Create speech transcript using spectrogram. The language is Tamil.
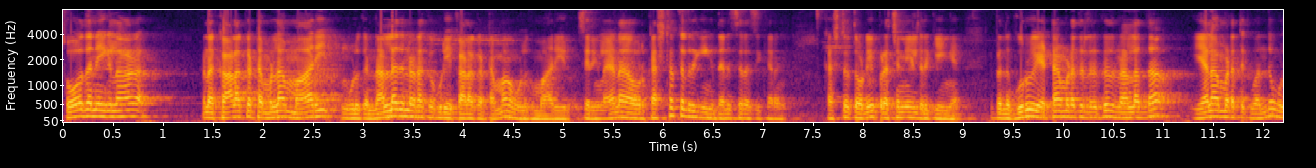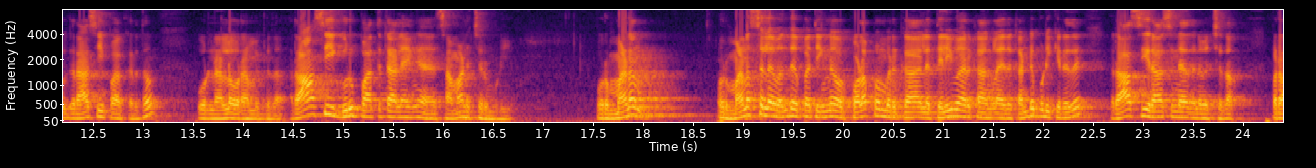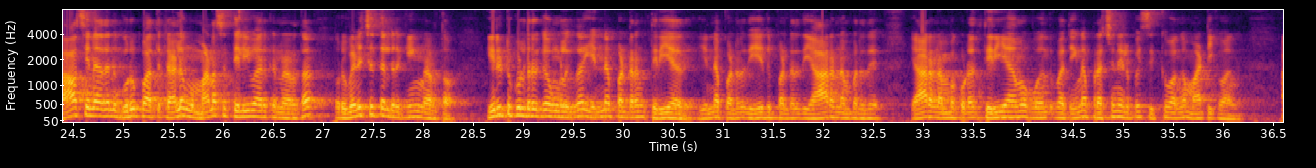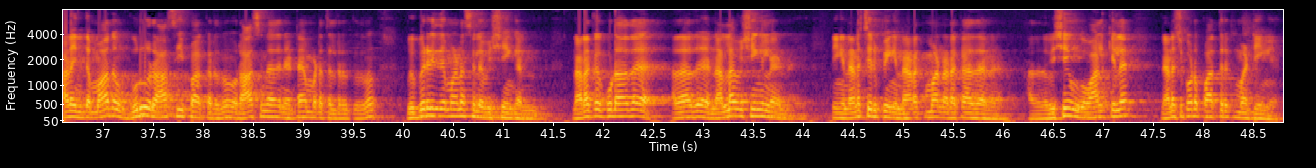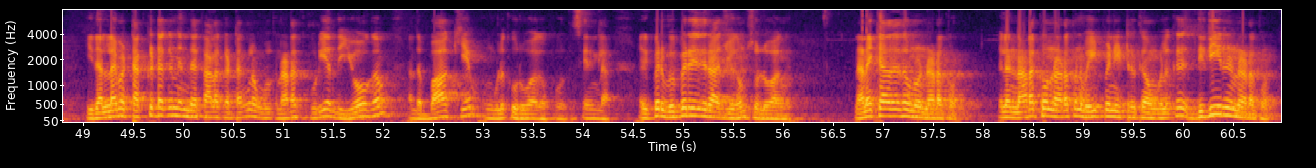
சோதனைகளான காலகட்டமெல்லாம் மாறி உங்களுக்கு நல்லது நடக்கக்கூடிய காலகட்டமாக உங்களுக்கு மாறிடும் சரிங்களா? ஏன்னா ஒரு கஷ்டத்தில் இருக்கீங்க தனுசு ராசிக்காரங்க. கஷ்டத்தோடய பிரச்சனையில் இருக்கீங்க. இப்போ இந்த குரு எட்டாம் இடத்துல இருக்கிறது நல்லது தான் ஏழாம் இடத்துக்கு வந்து உங்களுக்கு ராசி பார்க்குறதும் ஒரு நல்ல ஒரு அமைப்பு தான். ராசி குரு பார்த்துட்டாலேங்க சமாளிச்சிட முடியும். ஒரு மனம் ஒரு மனசில் வந்து பார்த்திங்கன்னா ஒரு குழப்பம் இருக்கா இல்லை தெளிவாக இருக்காங்களா இதை கண்டுபிடிக்கிறது ராசி ராசிநாதனை வச்சு தான் இப்போ ராசிநாதன் குரு பார்த்துட்டாலே உங்கள் மனசு தெளிவாக இருக்குன்னு அர்த்தம் ஒரு வெளிச்சத்தில் இருக்கீங்கன்னு அர்த்தம். இருட்டுக்குள்ள இருக்கவங்களுக்கு தான் என்ன பண்ணுறாங்கன்னு தெரியாது. என்ன பண்ணுறது ஏது பண்ணுறது யாரை நம்புறது யாரை நம்பக்கூடாது தெரியாமல் வந்து பார்த்திங்கன்னா பிரச்சனையில் போய் சிக்குவாங்க மாட்டிக்குவாங்க. ஆனால் இந்த மாதம் குரு ராசி பார்க்குறதும் ராசிநாதன் எட்டாம் இடத்துல இருக்கிறதும் விபரீதமான சில விஷயங்கள் நடக்கக்கூடாத அதாவது நல்ல விஷயங்கள் நீங்கள் நினச்சிருப்பீங்க நடக்குமா நடக்காதான்னு. அந்த விஷயம் உங்கள் வாழ்க்கையில் நினச்சி கூட பார்த்துருக்க மாட்டீங்க. இதெல்லாமே டக்கு டக்குன்னு இந்த காலகட்டங்களில் உங்களுக்கு நடக்கக்கூடிய அந்த யோகம் அந்த பாக்கியம் உங்களுக்கு உருவாக போகுது. சரிங்களா? அதுக்கு பேர் விபரீத ராஜயோகம் சொல்லுவாங்க. நினைக்காதது ஒன்று நடக்கும். இல்லை நடக்கும் நடக்கும்னு வெயிட் பண்ணிகிட்டு இருக்கவங்களுக்கு திடீர்னு நடக்கும்.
